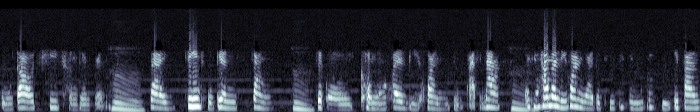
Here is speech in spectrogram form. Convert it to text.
五到七成的人，嗯，在基因突变上，嗯，这个可能会罹患乳癌。那，嗯，而且他们罹患乳癌的平均年龄会比一般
